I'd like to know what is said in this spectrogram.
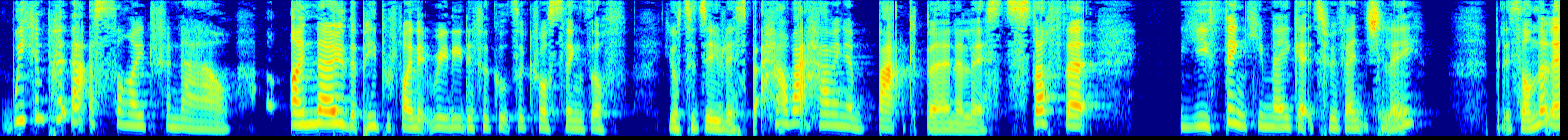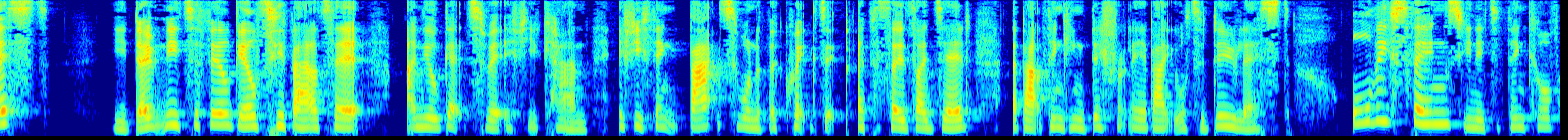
We can put that aside for now. I know that people find it really difficult to cross things off your to do list. But how about having a back burner list? Stuff that you think you may get to eventually, but it's on the list. You don't need to feel guilty about it, and you'll get to it if you can. If you think back to one of the quick episodes I did about thinking differently about your to do list, all these things you need to think of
